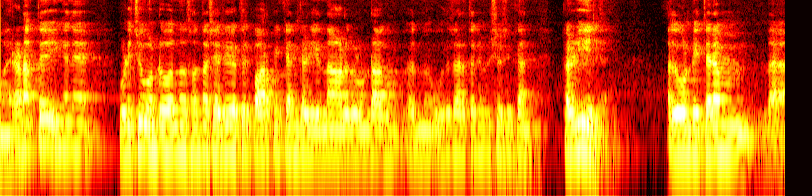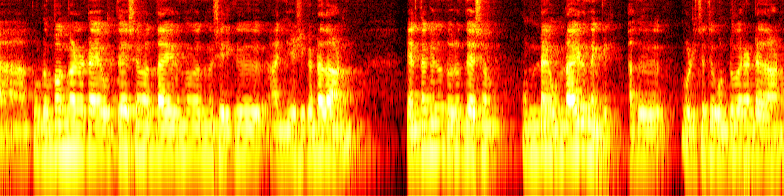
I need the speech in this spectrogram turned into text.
മരണത്തെ ഇങ്ങനെ വിളിച്ചു കൊണ്ടുവന്ന് സ്വന്തം ശരീരത്തിൽ പാർപ്പിക്കാൻ കഴിയുന്ന ആളുകൾ ഉണ്ടാകും എന്ന് ഒരു തരത്തിലും വിശ്വസിക്കാൻ കഴിയില്ല. അതുകൊണ്ട് ഇത്തരം കുടുംബങ്ങളുടെ ഉദ്ദേശം എന്തായിരുന്നു എന്ന് ശരിക്ക് അന്വേഷിക്കേണ്ടതാണ്. എന്തെങ്കിലും ദുരുദ്ദേശം ഉണ്ട ഉണ്ടായിരുന്നെങ്കിൽ അത് വെളിച്ചത്ത് കൊണ്ടുവരേണ്ടതാണ്.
